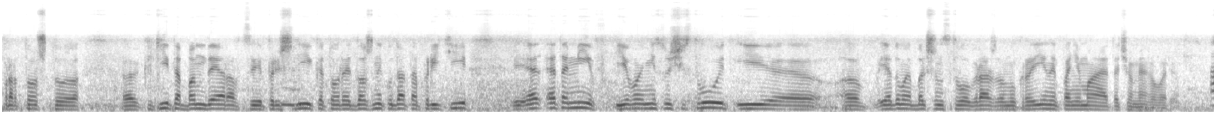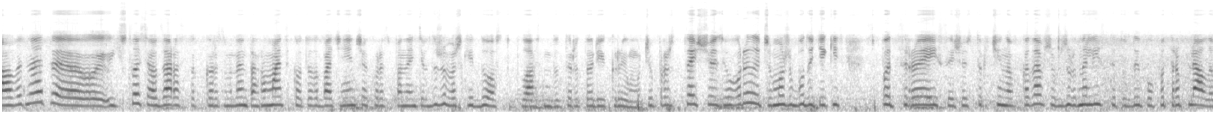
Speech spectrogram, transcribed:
про то, что э, какие-то бандеровцы пришли, которые должны куда-то прийти. И э- Это миф, его не существует, и э, э, я думаю, большинство граждан Украины понимает, о чем я говорю. А ви знаєте, е, йшлося от зараз кореспондента громадського телебачення інших кореспондентів дуже важкий доступ власне до території Криму. Чи про це щось говорили? Чи може будуть якісь спецрейси? Щось Турчинов казав, щоб журналісти туди потрапляли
